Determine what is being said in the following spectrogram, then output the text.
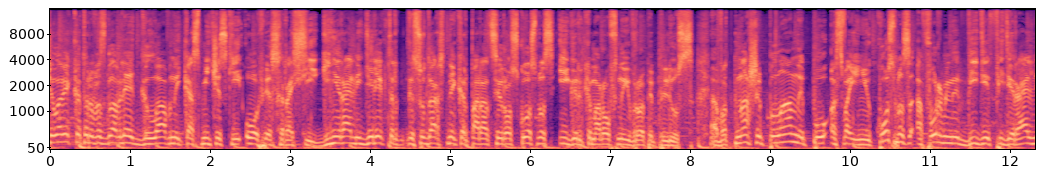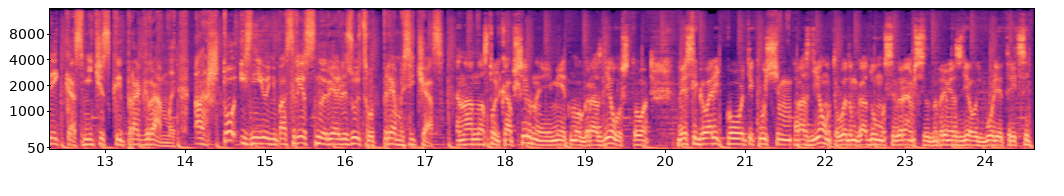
Человек, который возглавляет главный космический офис России, генеральный директор государственной корпорации «Роскосмос» Игорь Комаров на Европе+. плюс. А вот наши планы по освоению космоса оформлены в виде федеральной космической программы. А что из нее непосредственно реализуется вот прямо сейчас? Она настолько обширная, имеет много разделов, что... Но если говорить по текущим разделам, то в этом году мы собираемся, например, сделать более 30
